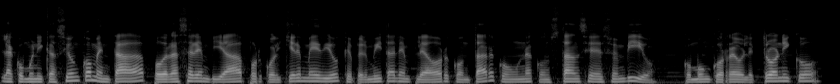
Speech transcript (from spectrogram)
La comunicación comentada podrá ser enviada por cualquier medio que permita al empleador contar con una constancia de su envío, como un correo electrónico,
